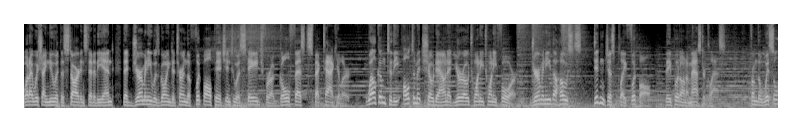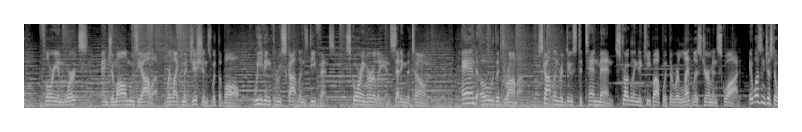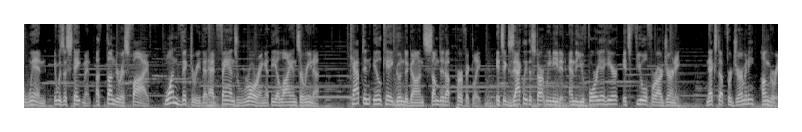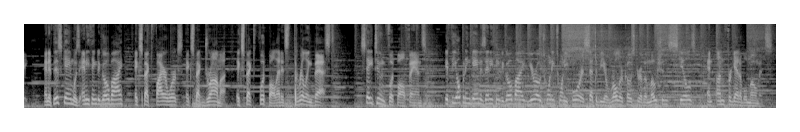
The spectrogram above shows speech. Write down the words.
What I wish I knew at the start instead of the end, that Germany was going to turn the football pitch into a stage for a goal-fest spectacular. Welcome to the ultimate showdown at Euro 2024. Germany, the hosts, didn't just play football, they put on a masterclass. From the whistle, Florian Wirtz, and Jamal Musiala were like magicians with the ball, weaving through Scotland's defense, scoring early and setting the tone. And oh the drama. Scotland reduced to 10 men, struggling to keep up with the relentless German squad. It wasn't just a win, it was a statement, a thunderous five. One victory that had fans roaring at the Allianz Arena. Captain Ilkay Gundogan summed it up perfectly. It's exactly the start we needed, and the euphoria here, it's fuel for our journey. Next up for Germany, Hungary. And if this game was anything to go by, expect fireworks, expect drama, expect football at its thrilling best. Stay tuned, football fans. If the opening game is anything to go by, Euro 2024 is set to be a roller coaster of emotions, skills, and unforgettable moments.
